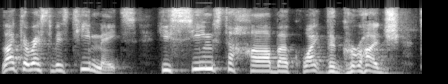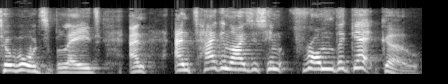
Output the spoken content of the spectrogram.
like the rest of his teammates, he seems to harbor quite the grudge towards Blade and antagonizes him from the get go.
